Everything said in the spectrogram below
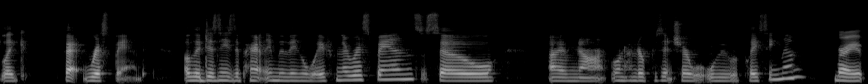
like fat wristband. Although Disney's apparently moving away from the wristbands, so I'm not 100% sure what will be replacing them. right.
